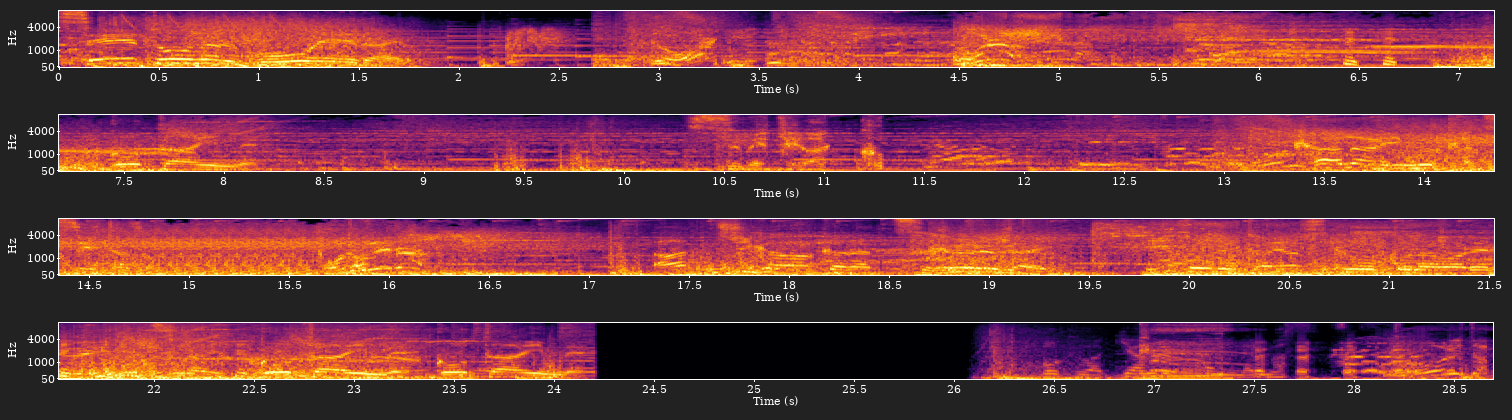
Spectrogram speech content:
正当なる防衛だよ。ご対面。全てはこかなりムカついたぞ。とどめだ！あっち側からつるがいいともたやすく行われる。え げつないご対面。ご対面。僕はギャングスターになります。ゴールドゴ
